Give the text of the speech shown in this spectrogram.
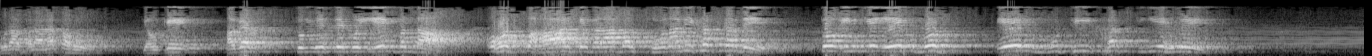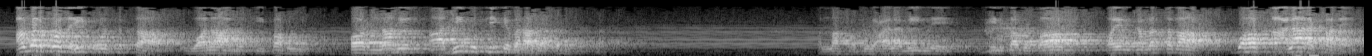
برا بھلا نہ کہو، کیونکہ اگر تم میں سے کوئی ایک بندہ بہت پہاڑ کے برابر سونا بھی خرچ کر دے، تو ان کے ایک مد ایک مٹھی خرچ کیے ہوئے عمل کو نہیں پہنچ سکتا۔ والا نصیفہ ہوں اور نہ ہی آدھی مٹھی کے برابر پہنچ سکتا ہے۔ اللہ رب العالمین نے ان کا مقام اور ان کا مرتبہ بہت اعلیٰ رکھا ہے۔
